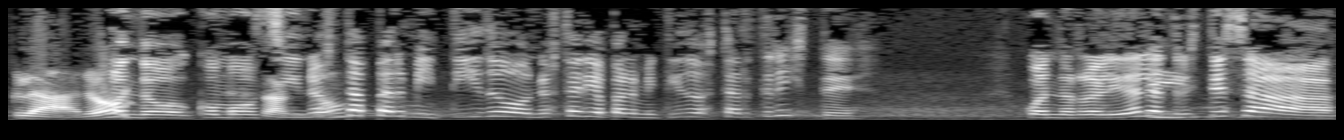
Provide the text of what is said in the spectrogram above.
Claro. Cuando, como si no está permitido, no estaría permitido estar triste. Cuando en realidad la tristeza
